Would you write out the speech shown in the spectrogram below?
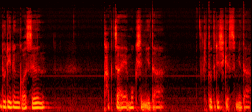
누리는 것은 각자의 몫입니다. 기도드리시겠습니다.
